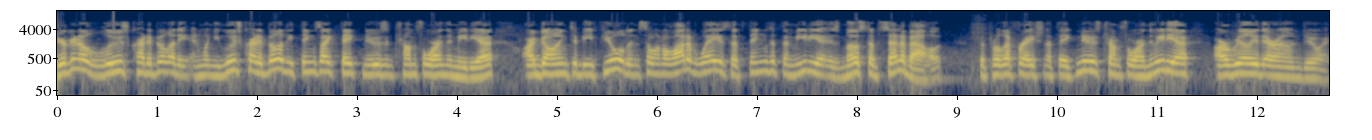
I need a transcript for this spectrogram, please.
you're going to lose credibility. And when you lose credibility, things like fake news and Trump's war in the media are going to be fueled. And so in a lot of ways, the things that the media is most upset about, the proliferation of fake news, Trump's war in the media, are really their own doing.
